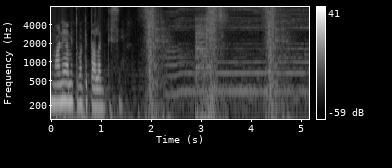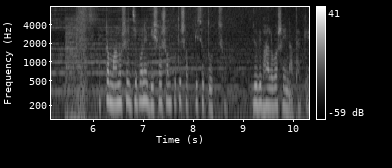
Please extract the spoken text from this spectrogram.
মানে আমি তোমাকে তালাক দিছি। একটা মানুষের জীবনে বিষয় সম্পত্তি সবকিছু তুচ্ছ, যদি ভালোবাসাই না থাকে।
